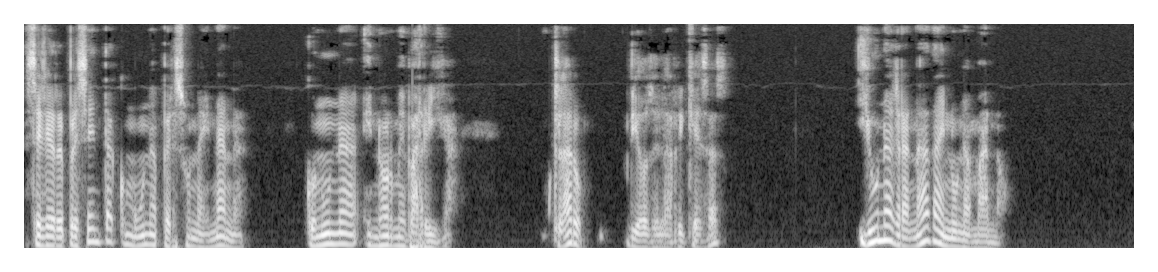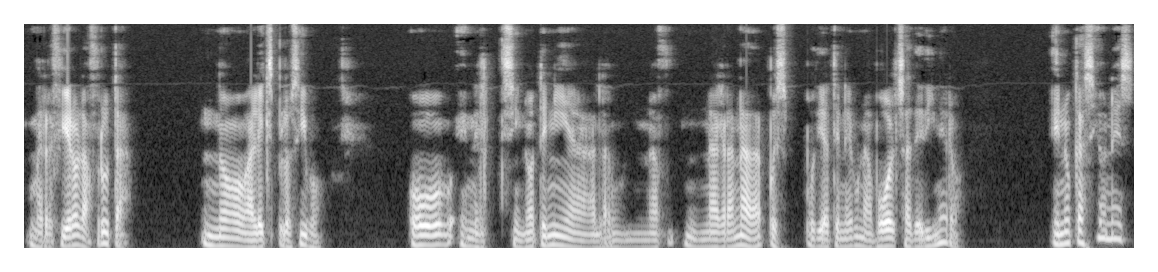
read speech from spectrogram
se le representa como una persona enana, con una enorme barriga. Claro, dios de las riquezas, y una granada en una mano. Me refiero a la fruta, no al explosivo. O en el, si no tenía una, una granada, pues podía tener una bolsa de dinero. En ocasiones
